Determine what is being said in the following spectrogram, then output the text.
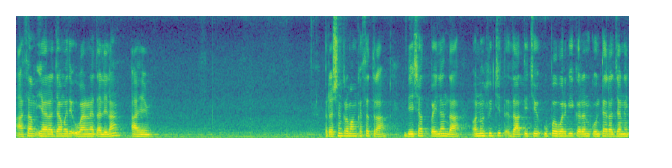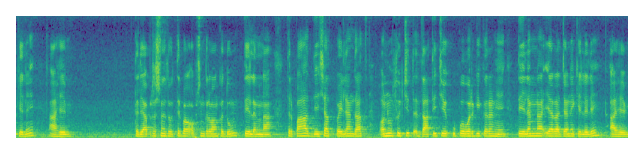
आसाम या राज्यामध्ये उभारण्यात आलेला आहे. प्रश्न क्रमांक सतरा देशात पहिल्यांदा अनुसूचित जातीचे उपवर्गीकरण कोणत्या राज्याने केले आहे? तर या प्रश्नाचं उत्तर पहा. ऑप्शन क्रमांक दोन तेलंगणा. तर पहा देशात पहिल्यांदाच अनुसूचित जातीचे उपवर्गीकरण हे तेलंगणा या राज्याने केलेले आहे.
